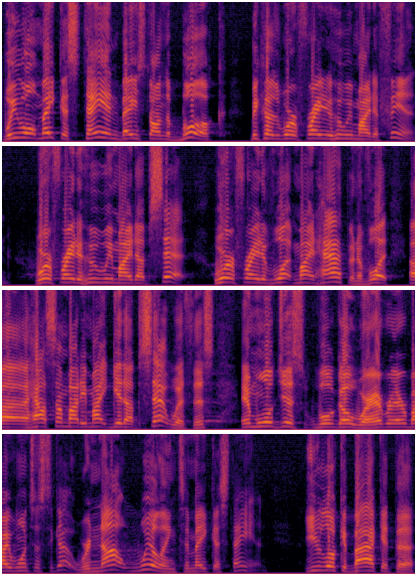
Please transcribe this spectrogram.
We won't make a stand based on the book because we're afraid of who we might offend. We're afraid of who we might upset. We're afraid of what might happen, of what, uh, how somebody might get upset with us, and we'll just we'll go wherever everybody wants us to go. We're not willing to make a stand. You look back at the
